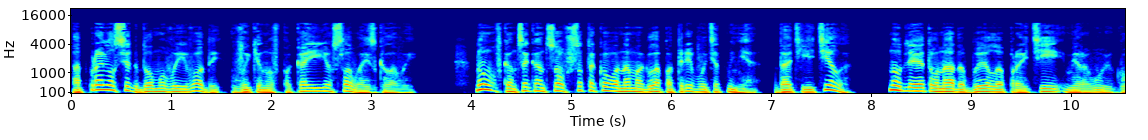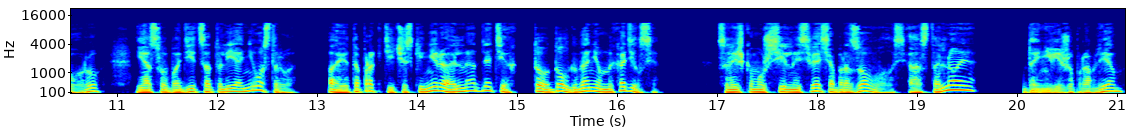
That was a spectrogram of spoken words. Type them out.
отправился к дому воеводы, выкинув пока ее слова из головы. Ну, в конце концов, что такого она могла потребовать от меня? Дать ей тело? Но для этого надо было пройти мировую гору и освободиться от влияния острова, а это практически нереально для тех, кто долго на нем находился. Слишком уж сильная связь образовывалась, а остальное... Да не вижу проблем.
